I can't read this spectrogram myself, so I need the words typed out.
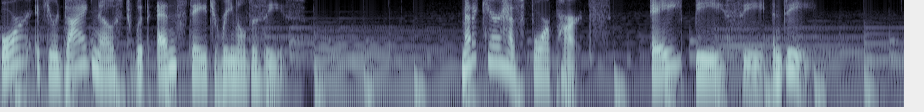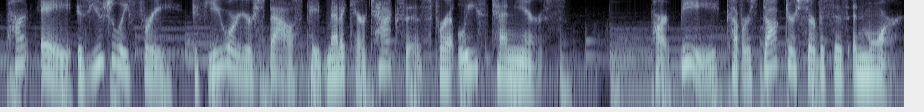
or if you're diagnosed with end stage renal disease. Medicare has four parts A, B, C, and D. Part A is usually free if you or your spouse paid Medicare taxes for at least 10 years. Part B covers doctor services and more.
